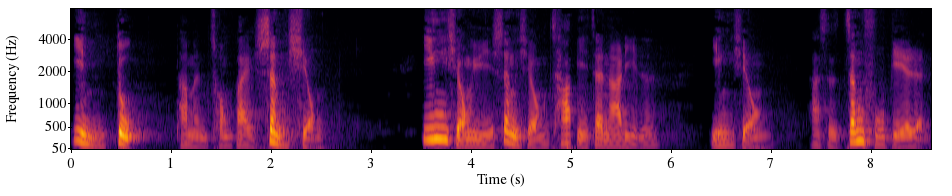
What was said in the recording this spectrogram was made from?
印度他们崇拜圣雄。英雄与圣雄差别在哪里呢？英雄他是征服别人，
